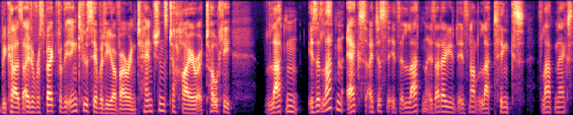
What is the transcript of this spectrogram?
Because out of respect for the inclusivity of our intentions to hire a totally Latin is it Latin X? I just it's a Latin. Is that how you? It's not Latinx. It's Latinx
